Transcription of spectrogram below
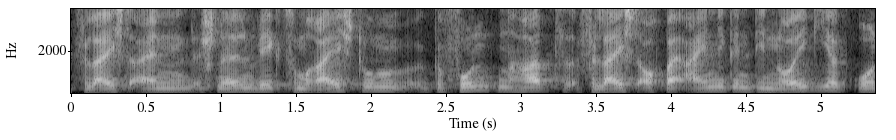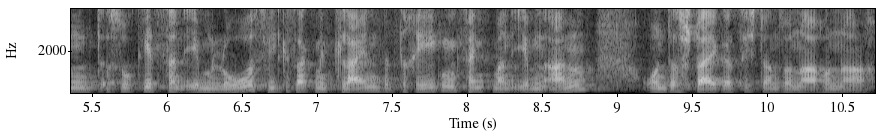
vielleicht einen schnellen Weg zum Reichtum gefunden hat. Vielleicht auch bei einigen die Neugier. Und so geht es dann eben los. Wie gesagt, mit kleinen Beträgen fängt man eben an und das steigert sich dann so nach und nach.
